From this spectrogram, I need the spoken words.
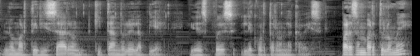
lo martirizaron quitándole la piel y después le cortaron la cabeza. Para San Bartolomé,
